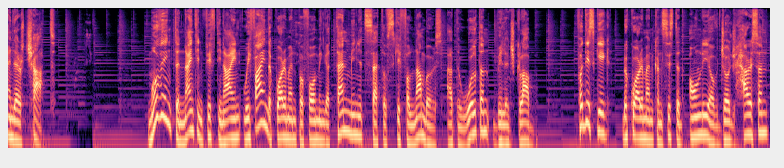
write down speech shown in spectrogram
and their chat. Moving to 1959, we find the Quarrymen performing a 10-minute set of skiffle numbers at the Woolton Village Club. For this gig, the Quarrymen consisted only of George Harrison,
